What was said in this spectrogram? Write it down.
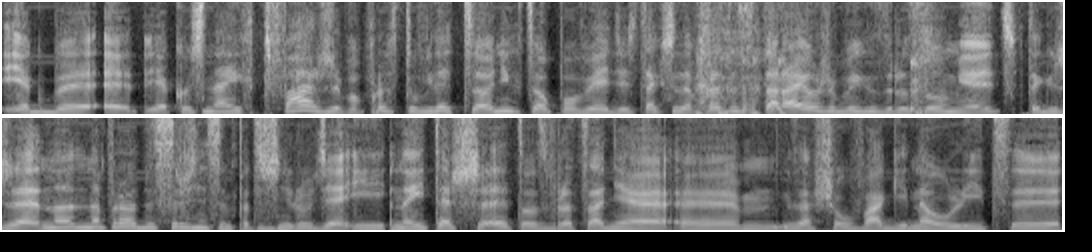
jakby e, jakoś na ich twarzy po prostu widać, co oni chcą powiedzieć. Tak się naprawdę starają, żeby ich zrozumieć. Także no naprawdę strasznie sympatyczni ludzie i no i też e, to zwracanie em, zawsze uwagi na ulicy,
